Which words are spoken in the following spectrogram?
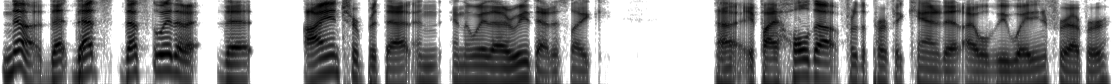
No, that that's that's the way that I, that I interpret that, and and the way that I read that is like, uh, if I hold out for the perfect candidate, I will be waiting forever,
